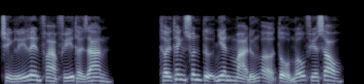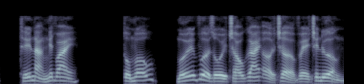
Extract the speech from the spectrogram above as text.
chỉnh lý lên pha phí thời gian. Thời thanh xuân tự nhiên mà đứng ở tổ mẫu phía sau, thế nàng nghiết vai. Tổ mẫu, mới vừa rồi cháu gái ở trở về trên đường,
